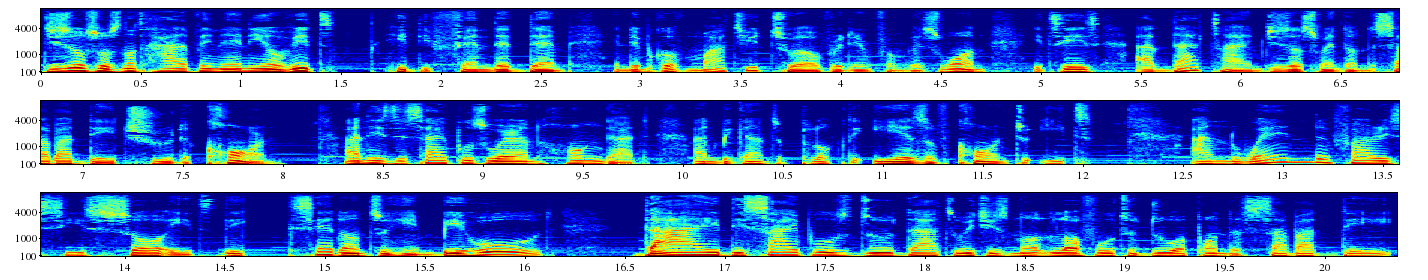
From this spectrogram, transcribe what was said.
Jesus was not having any of it he defended them. In the book of Matthew 12, reading from verse 1, it says, At that time Jesus went on the Sabbath day through the corn, and his disciples were an hungered, and began to pluck the ears of corn to eat. And when the Pharisees saw it, they said unto him, Behold, thy disciples do that which is not lawful to do upon the Sabbath day.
